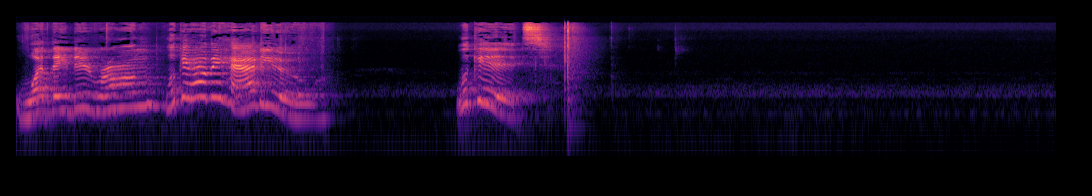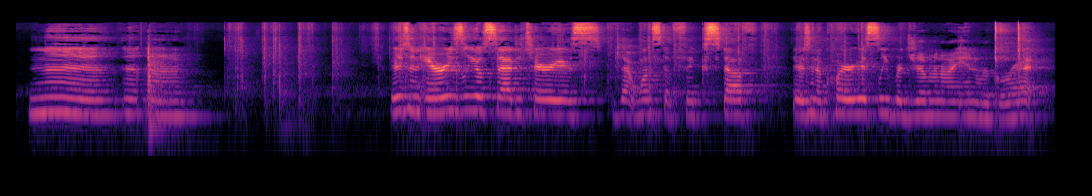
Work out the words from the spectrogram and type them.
what they did wrong. Look at how they had you. Look at Nah, uh-uh. There's an Aries, Leo, Sagittarius that wants to fix stuff. There's an Aquarius, Libra, Gemini, and regret.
